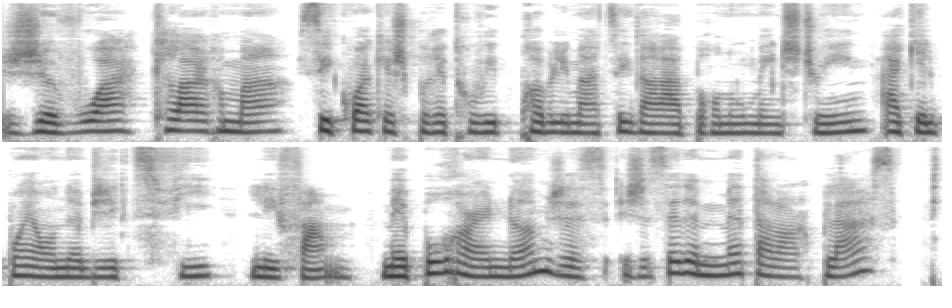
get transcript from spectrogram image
je vois clairement c'est quoi que je pourrais trouver de problématique dans la porno mainstream, à quel point on objectifie les femmes. Mais pour un homme, j'essa- j'essaie de me mettre à leur place. Puis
